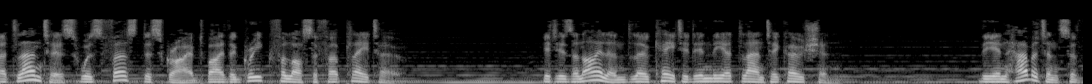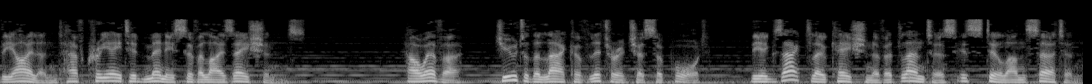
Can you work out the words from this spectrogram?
Atlantis was first described by the Greek philosopher Plato. It is an island located in the Atlantic Ocean. The inhabitants of the island have created many civilizations. However, due to the lack of literature support, the exact location of Atlantis is still uncertain.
